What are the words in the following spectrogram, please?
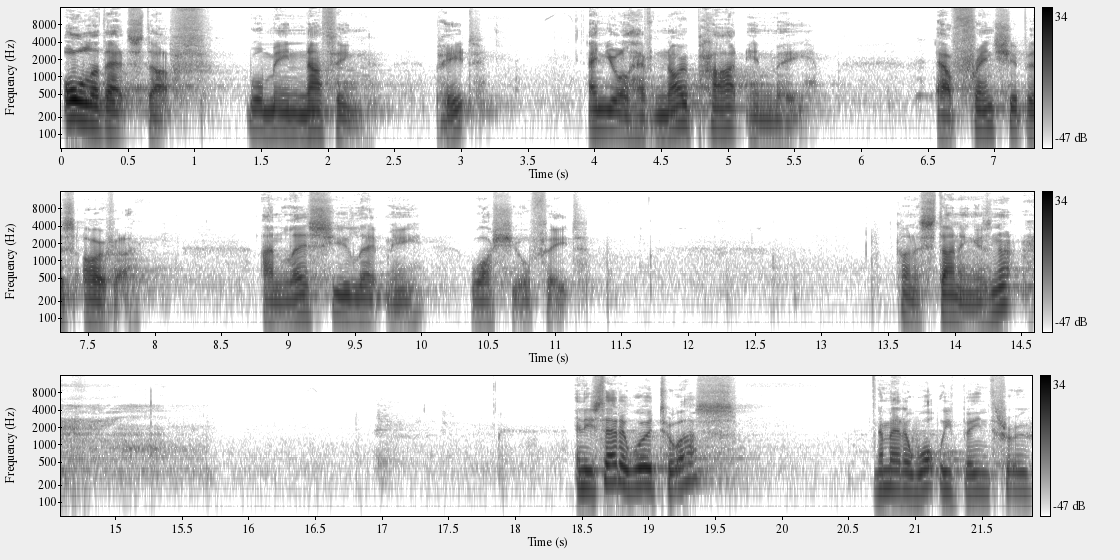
All of that stuff will mean nothing, Pete and you will have no part in me. Our friendship is over unless you let me wash your feet. Kind of stunning, isn't it? And is that a word to us? No matter what we've been through?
